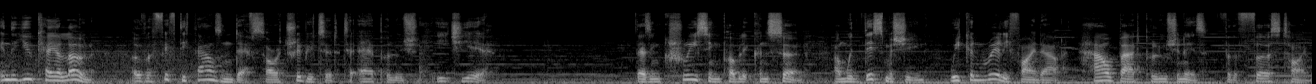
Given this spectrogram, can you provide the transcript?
In the UK alone, over 50,000 deaths are attributed to air pollution each year. There's increasing public concern, and with this machine, we can really find out how bad pollution is for the first time.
